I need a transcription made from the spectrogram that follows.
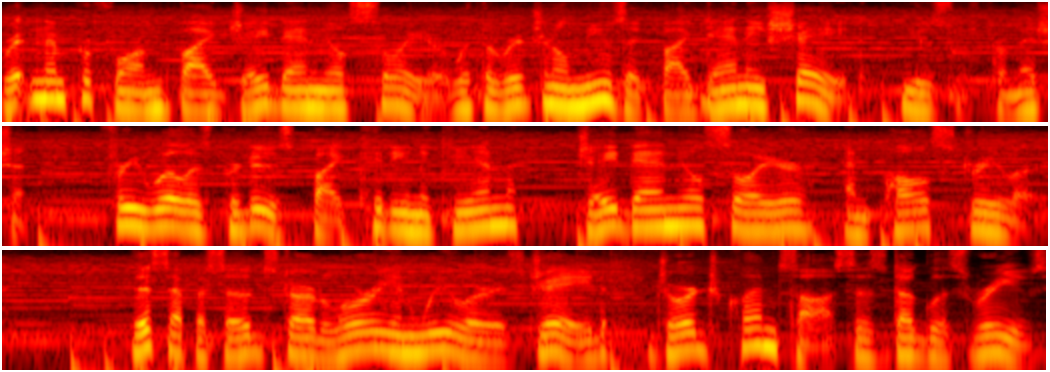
written and performed by J. Daniel Sawyer, with original music by Danny Shade, used with permission. Free Will is produced by Kitty Nakian, J. Daniel Sawyer, and Paul Streeler. This episode starred Lorian Wheeler as Jade, George Clensauce as Douglas Reeves,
